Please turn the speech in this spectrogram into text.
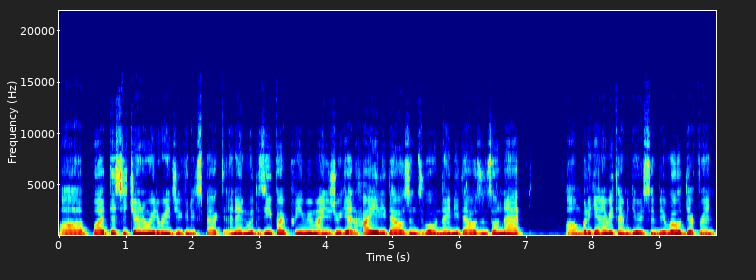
uh, but this is generally the range you can expect. And then with the Z5 Premium, I usually get high 80,000s, low 90,000s on that. Um, but again, every time you do it, it's going to be a little different.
